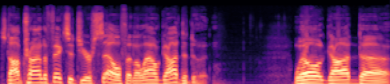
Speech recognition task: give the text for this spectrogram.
Stop trying to fix it yourself and allow God to do it. Well, God, uh,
